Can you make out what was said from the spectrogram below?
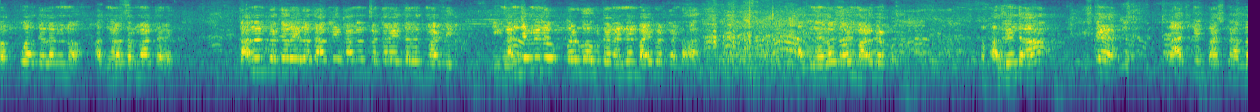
ವಕ್ಫು ಅದೆಲ್ಲನೂ ಅದನ್ನೆಲ್ಲ ಸರ್ ಮಾಡ್ತಾರೆ. ಕಾನೂನು ಪ್ರಕಾರ ಇರೋದಾಗ್ಲಿ ಕಾನೂನು ಪ್ರಕಾರ ಇದ್ದರದ್ ಮಾಡ್ಲಿ. ಈಗ ನನ್ ಜಮೀನು ಬಡ್ಗೋಗ್ಬಿಟ್ಟ ನನ್ನೇನ್ ಬಾಯಿ ಪಡ್ಕೊಂಡ? ಅದನ್ನೆಲ್ಲ ನೋಡಿ ಮಾಡಬೇಕು. ಅದರಿಂದ ಇಷ್ಟೇ ರಾಜಕೀಯ ಭಾಷಣ ಅಲ್ಲ.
